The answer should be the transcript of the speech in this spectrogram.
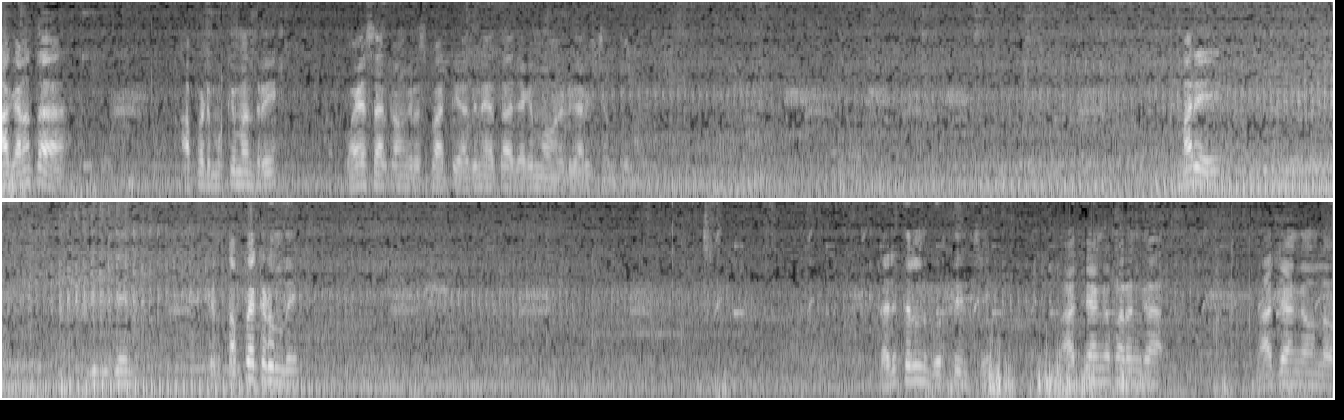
ఆ ఘనత అప్పటి ముఖ్యమంత్రి వైఎస్ఆర్ కాంగ్రెస్ పార్టీ అధినేత జగన్మోహన్ రెడ్డి గారికి చెందుతుంది. మరి ఇది ఇక్కడ తప్పు ఎక్కడుంది దళితులను గుర్తించి రాజ్యాంగపరంగా రాజ్యాంగంలో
